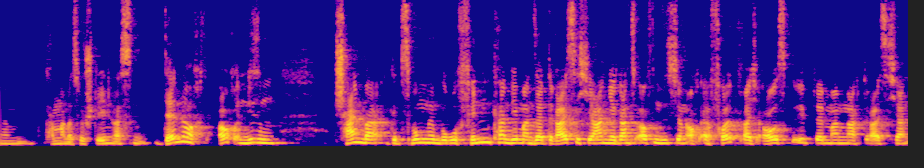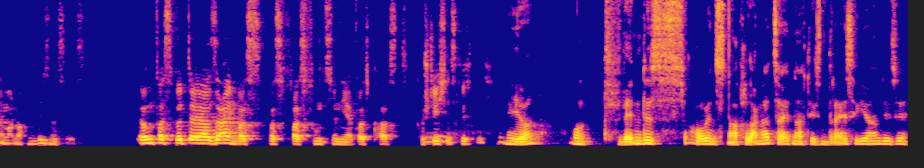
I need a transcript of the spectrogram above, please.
ähm, kann man das so stehen lassen, dennoch auch in diesem scheinbar gezwungenen Beruf finden kann, den man seit 30 Jahren ja ganz offensichtlich dann auch erfolgreich ausgeübt, wenn man nach 30 Jahren immer noch im Business ist. Irgendwas wird da ja sein, was, was, was funktioniert, was passt. Verstehe ich das richtig? Ja, und wenn das, auch wenn es nach langer Zeit, nach diesen 30 Jahren, diese, äh,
